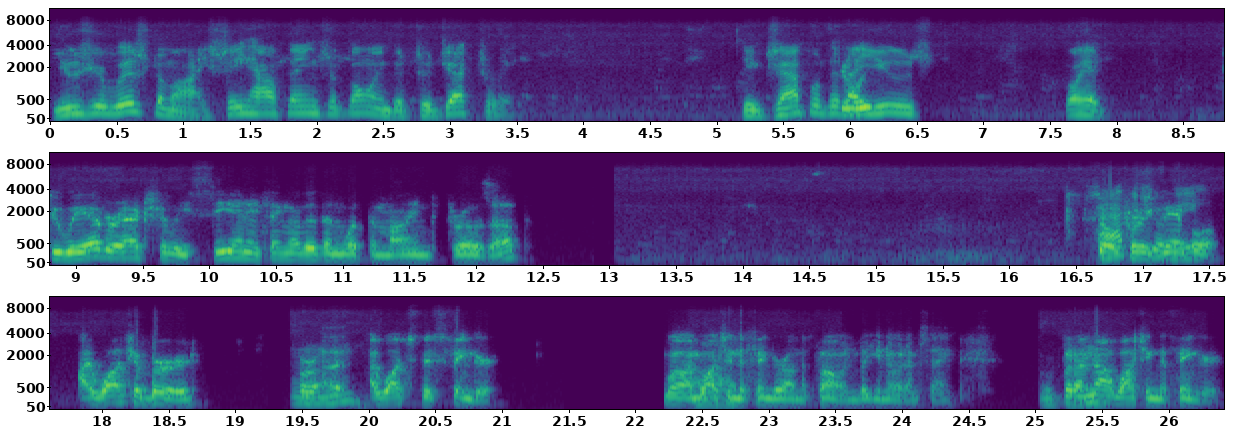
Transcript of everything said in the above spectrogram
Use your wisdom eye. See how things are going, the trajectory. The example that Do I we- use. Go ahead. Do we ever actually see anything other than what the mind throws up? So, for example, I watch a bird, or Mhm. I, I watch this finger. Well, I'm All watching right. the finger on the phone, but you know what I'm saying. But I'm not watching the finger.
